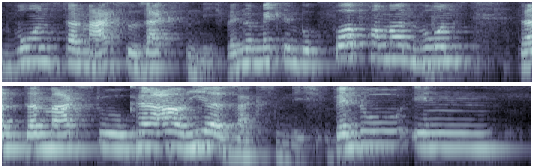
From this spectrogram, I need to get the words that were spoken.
wohnst, dann magst du Sachsen nicht. Wenn du in Mecklenburg-Vorpommern wohnst, dann, dann magst du, keine Ahnung, Niedersachsen nicht. Wenn du in,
